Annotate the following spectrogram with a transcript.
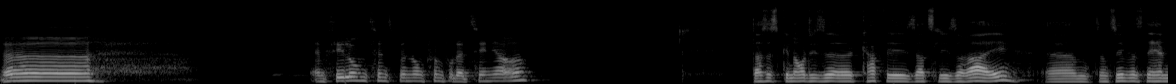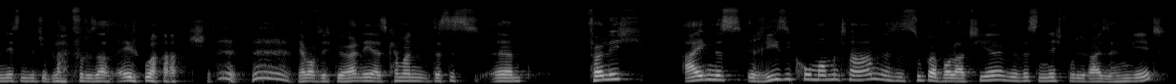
Äh. Empfehlung, Zinsbindung 5 oder 10 Jahre? Das ist genau diese Kaffeesatzleserei. Ähm, sonst sehen wir uns nachher im nächsten YouTube Live, wo du sagst, ey du Arsch. ich habe auf dich gehört. Nee, das kann man, das ist ähm, völlig eigenes Risiko momentan. Es ist super volatil. Wir wissen nicht, wo die Reise hingeht.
